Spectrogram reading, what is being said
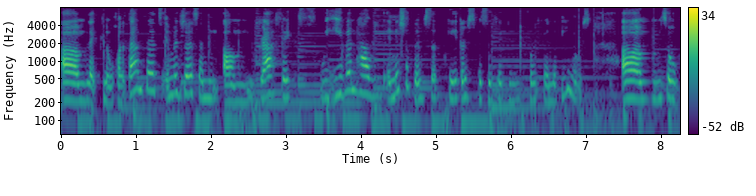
um, like local templates, images, and um, graphics. We even have initiatives that cater specifically for Filipinos. Um, so,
